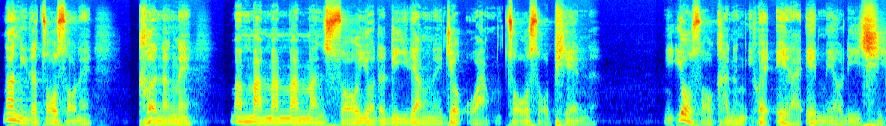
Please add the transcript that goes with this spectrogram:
那你的左手呢？可能呢慢慢慢慢慢，所有的力量呢就往左手偏了，你右手可能会越来越没有力气。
